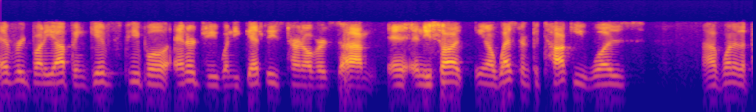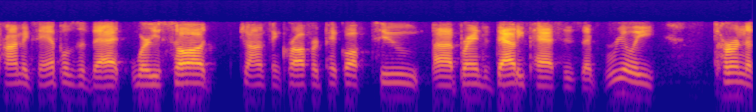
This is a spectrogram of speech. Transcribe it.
everybody up and gives people energy when you get these turnovers. Um and, and you saw it, you know, Western Kentucky was uh one of the prime examples of that where you saw Jonathan Crawford pick off two uh Brandon Doughty passes that really turned the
